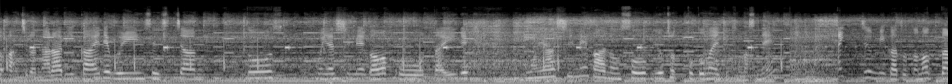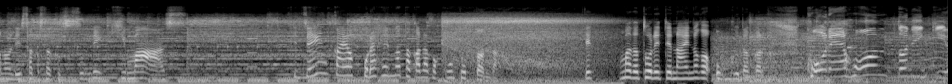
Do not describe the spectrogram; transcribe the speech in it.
と、あ、違う、並び替えで、ブリンセスちゃんと、もやしメガは交代で、もやしメガの装備をちょっと整えてきますね。はい、準備が整ったので、サクサク進んでいきます。で、前回はここら辺の宝箱を取ったんだ。で、まだ取れてないのが奥だから、これ本当に嫌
